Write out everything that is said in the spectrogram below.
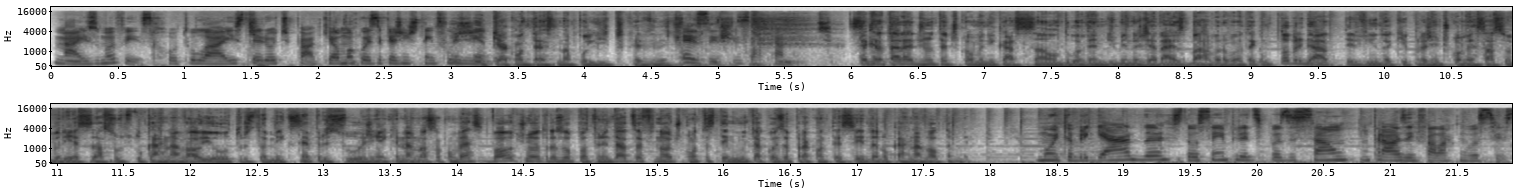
mais uma vez, rotular e estereotipar, que é uma coisa que a gente tem fugido. O, que acontece na política, evidentemente. Ex exatamente. Secretária adjunta de comunicação do governo de Minas Gerais, Bárbara Boteca, muito obrigado por ter vindo aqui para a gente conversar sobre esses assuntos do carnaval e outros também que sempre surgem aqui na nossa conversa. Volte em outras oportunidades, afinal de contas, tem muita coisa para acontecer ainda no carnaval também. Muito obrigada, estou sempre à disposição. Um prazer falar com vocês.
